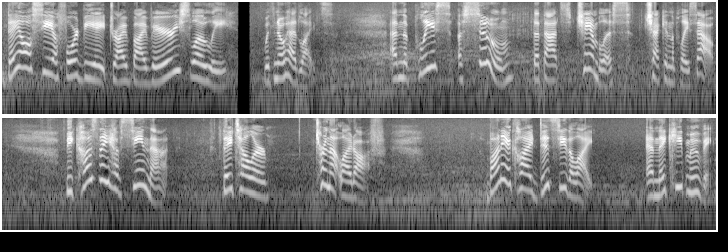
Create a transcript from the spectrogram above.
They all see a Ford V8 drive by very slowly with no headlights. And the police assume that that's Chambless checking the place out. Because they have seen that, they tell her, turn that light off. Bonnie and Clyde did see the light and they keep moving.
